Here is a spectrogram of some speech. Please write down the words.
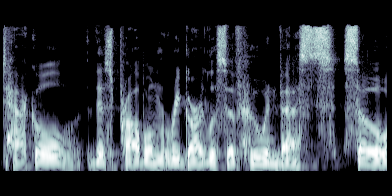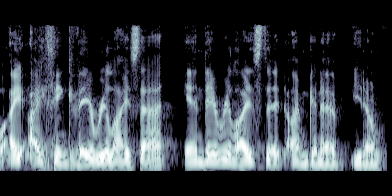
tackle this problem regardless of who invests. So I, I think they realize that and they realize that I'm going to, you know,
